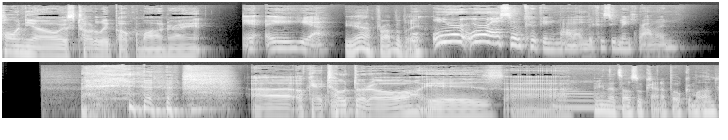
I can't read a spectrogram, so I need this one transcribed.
Ponyo is totally Pokemon, right? Yeah, uh, yeah. Yeah, probably. Or or also cooking mama because you make ramen. Uh, okay, Totoro is uh, I mean, that's also kind of Pokemon.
